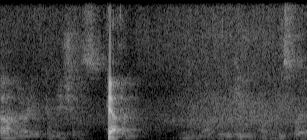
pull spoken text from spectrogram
boundary conditions. Yeah. when you are looking at this way.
